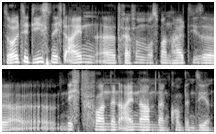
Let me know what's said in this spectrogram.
Sollte dies nicht eintreffen, muss man halt diese äh, nicht vorhandenen Einnahmen dann kompensieren.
